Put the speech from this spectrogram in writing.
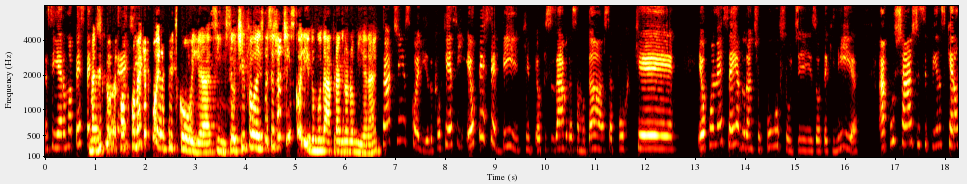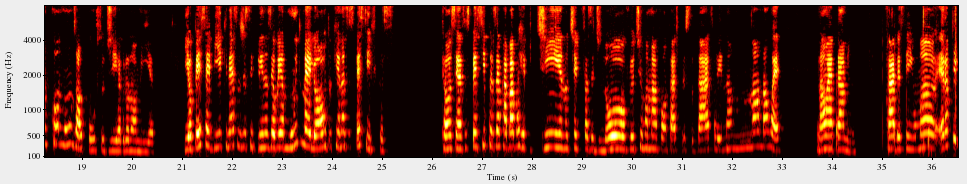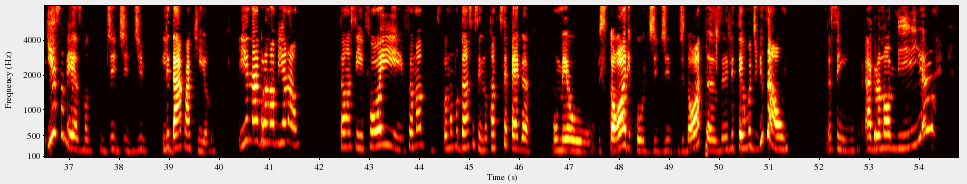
Assim, era uma perspectiva. Mas isso, como é que foi essa escolha? Assim, seu tio falou isso, mas você já tinha escolhido mudar para agronomia, né? Já tinha escolhido, porque assim, eu percebi que eu precisava dessa mudança porque eu comecei a, durante o curso de zootecnia a puxar as disciplinas que eram comuns ao curso de agronomia. E eu percebia que nessas disciplinas eu ia muito melhor do que nas específicas. Então, assim, as específicas eu acabava repetindo, tinha que fazer de novo, eu tinha uma má vontade para estudar, eu falei, não, não, não é. Não é para mim. Sabe, assim, uma... Era preguiça mesmo de, de, de lidar com aquilo. E na agronomia, não. Então, assim, foi, foi, uma, foi uma mudança, assim, no tanto que você pega o meu histórico de, de, de notas, ele tem uma divisão. Assim, agronomia,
